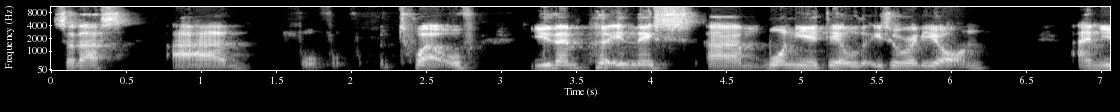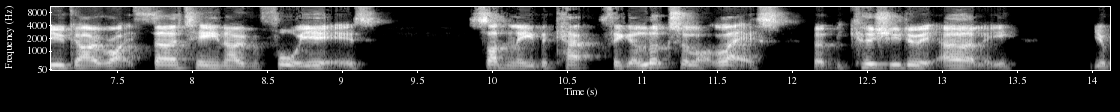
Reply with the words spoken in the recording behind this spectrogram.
so that's um, four, four, four, 12, You then put in this um, one year deal that he's already on, and you go, right, 13 over four years, suddenly the cap figure looks a lot less, but because you do it early, your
